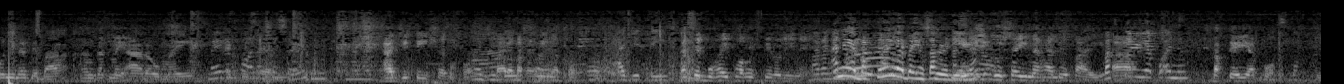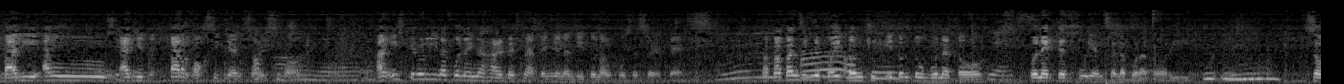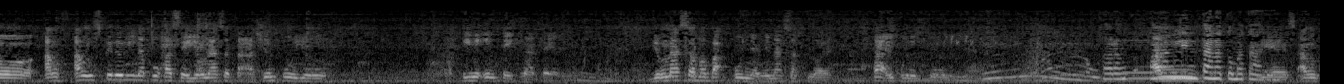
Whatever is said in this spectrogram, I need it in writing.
po nila, di ba? Hanggat may araw, may Mayroon po ano siya, sir? agitation po. Para makahinga po. Agitate. Kasi buhay po ang spirulina. eh. Parang Ano yung bacteria ba yung spirulina? Hindi ko siya inahalukay. Ah, Bacteria po ano? bacteria po. Bali, ang agit parang oxygen source po. Ang spirulina po na ina-harvest natin, yun nandito lang po sa surface. Mapapansin niyo po itong, itong tubo na to, Yes. connected po yan sa laboratory. So, ang ang spirulina po kasi, yung nasa taas, yun po yung ini-intake natin. Yung nasa baba po niyan, yung nasa floor, ng spirulina. Parang, parang linta na tumatay. Yes, ang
